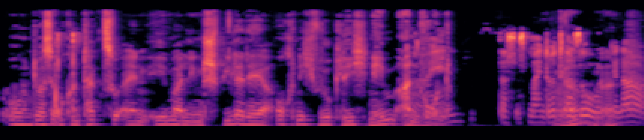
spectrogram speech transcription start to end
und du hast ja auch Kontakt zu einem ehemaligen Spieler, der ja auch nicht wirklich nebenan Nein, wohnt. Das ist mein dritter ja, Sohn, ja. genau.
